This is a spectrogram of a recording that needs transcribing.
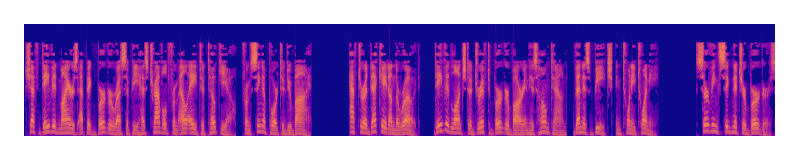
Chef David Myers' epic burger recipe has traveled from LA to Tokyo, from Singapore to Dubai. After a decade on the road, David launched Adrift Burger Bar in his hometown, Venice Beach, in 2020. Serving signature burgers,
